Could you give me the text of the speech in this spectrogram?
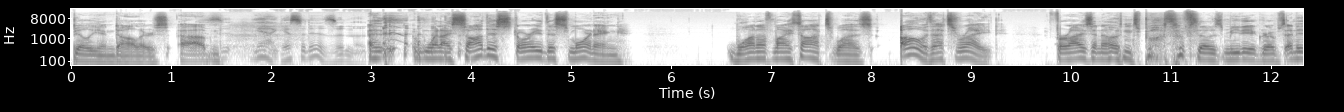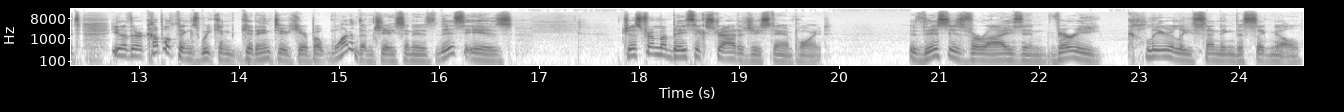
billion dollars. Um, yeah, I guess it is, isn't it? Uh, when I saw this story this morning, one of my thoughts was, oh, that's right. Verizon owns both of those media groups. And it's, you know, there are a couple things we can get into here, but one of them, Jason, is this is just from a basic strategy standpoint, this is Verizon very clearly sending the signal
